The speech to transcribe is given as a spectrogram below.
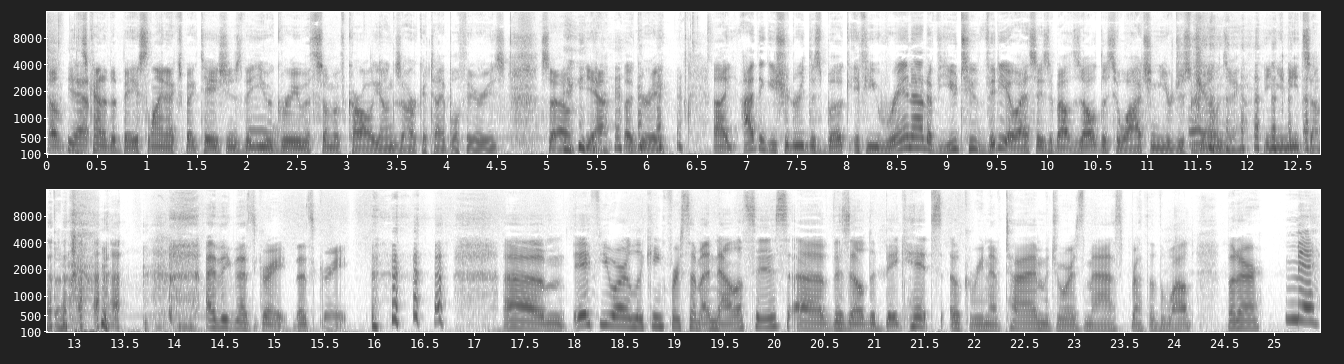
Uh, It's kind of the baseline expectations that you agree with some of Carl Jung's archetypal theories. So, yeah, agree. Uh, I think you should read this book if you ran out of YouTube video essays about Zelda to watch and you're just jonesing and you need something. I think that's great. That's great. um, if you are looking for some analysis of the Zelda big hits, Ocarina of Time, Majora's Mask, Breath of the Wild, but are meh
